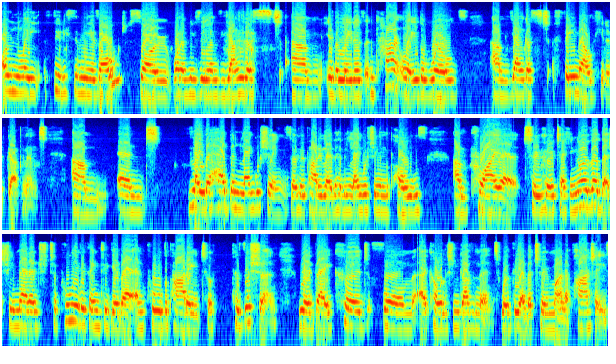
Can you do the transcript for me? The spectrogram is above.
only 37 years old, so one of New Zealand's youngest um, ever leaders, and currently the world's um, youngest female head of government. Um, and Labour had been languishing, so her party Labour had been languishing in the polls um, prior to her taking over, but she managed to pull everything together and pull the party to position where they could form a coalition government with the other two minor parties.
